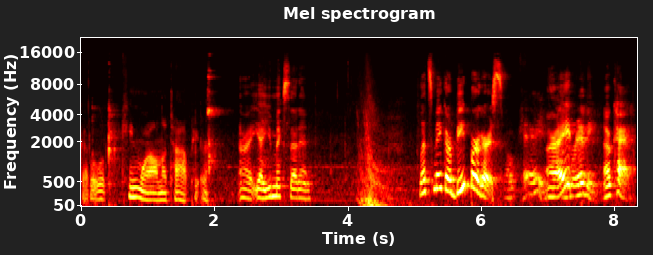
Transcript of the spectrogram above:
Got a little quinoa on the top here. All right, yeah, you mix that in. Let's make our beet burgers. Okay. All right? Ready. Okay.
